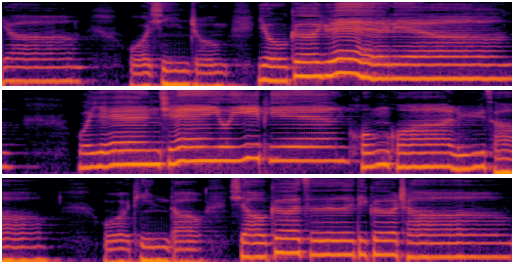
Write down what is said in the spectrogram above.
阳，我心中有个月亮，我眼前有一片红花绿草。我听到小鸽子的歌唱，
